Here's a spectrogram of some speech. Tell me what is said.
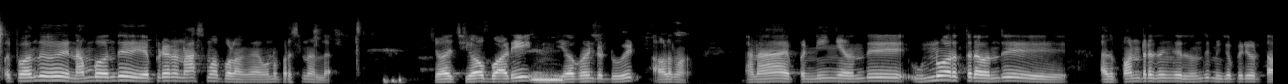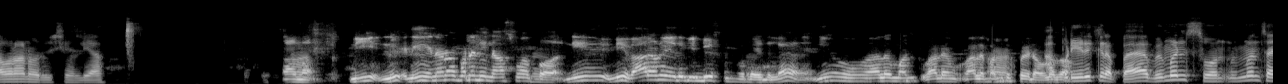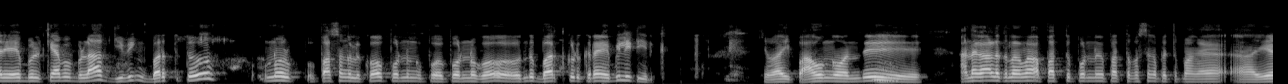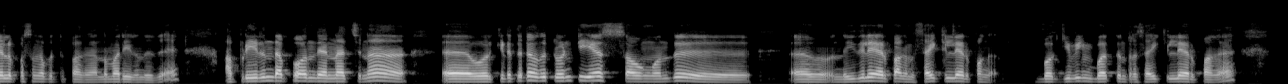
இப்போ வந்து நம்ம வந்து எப்படி வேணா நாசமா போலாங்க. ஒன்றும் பிரச்சனை இல்லை. It's your body. You going to do it அவ்வளவுதான். ஆனா இப்ப நீங்க வந்து இன்னொருத்தரை வந்து அது பண்றதுங்கிறது வந்து மிகப்பெரிய ஒரு தவறான ஒரு விஷயம் இல்லையா? ஆமா. நீ நீ நீ என்னடா பண்ண? நீ நாசமா போ. நீ நீ வேற எவனும் எதுக்கு இன்வெஸ்ட்மெண்ட் போடுற இதுல? நீயும் வேலை வேலை வேலை பண்ணிட்டு போயிடு அவ்வளவுதான். அப்படி இருக்கிறப்ப women's one women's are able capable of giving birth to இன்னொரு பசங்களுக்கோ பொண்ணுங்க பொண்ணுக்கோ வந்து பர்த் கொடுக்குற எபிலிட்டி இருக்கு. ஓகேவா? இப்போ அவங்க வந்து அந்த காலத்துலலாம் பத்து பொண்ணு பத்து பசங்க பெற்றுப்பாங்க ஏழு பசங்க பெற்றுப்பாங்க அந்த மாதிரி இருந்தது. அப்படி இருந்தப்போ வந்து என்னாச்சுன்னா ஒரு கிட்டத்தட்ட வந்து டுவெண்ட்டி இயர்ஸ் அவங்க வந்து இந்த இதுலேயே இருப்பாங்க. இந்த சைக்கிள்லேயே இருப்பாங்க. கிவிங் பர்த்ன்ற சைக்கிள்லே இருப்பாங்க.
